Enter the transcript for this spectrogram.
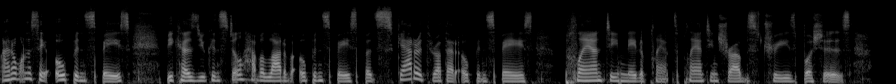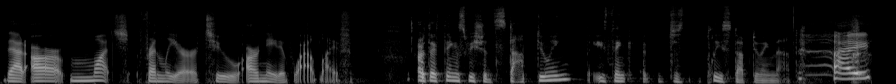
i don't want to say open space because you can still have a lot of open space but scattered throughout that open space planting native plants planting shrubs trees bushes that are much friendlier to our native wildlife Are there things we should stop doing that you think uh, just please stop doing that? I,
